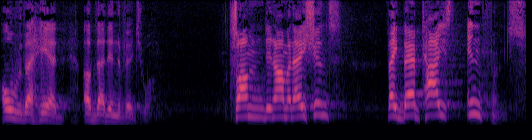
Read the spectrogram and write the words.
over the head of that individual. Some denominations, they baptize infants.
